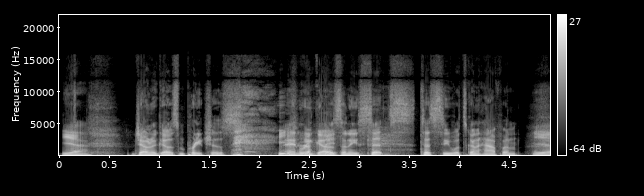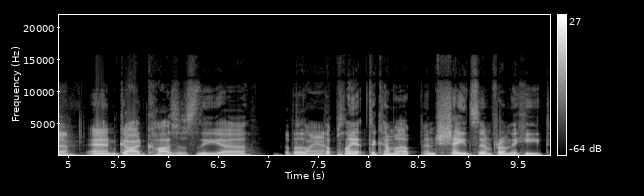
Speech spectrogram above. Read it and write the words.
Yeah. Jonah goes and preaches, and he Right. goes and he sits to see what's going to happen. Yeah. And God causes the uh, The, the plant. the plant to come up and shades them from the heat,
